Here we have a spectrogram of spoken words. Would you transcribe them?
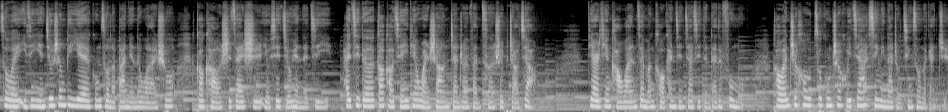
作为已经研究生毕业、工作了八年的我来说，高考实在是有些久远的记忆。还记得高考前一天晚上辗转反侧睡不着觉，第二天考完在门口看见焦急等待的父母，考完之后坐公车回家，心里那种轻松的感觉。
